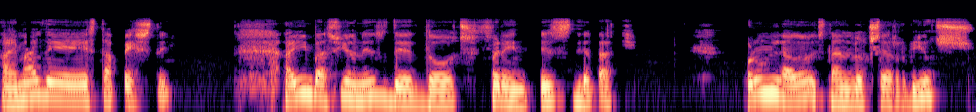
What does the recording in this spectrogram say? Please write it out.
Además de esta peste, hay invasiones de dos frentes de ataque. Por un lado están los serbios,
